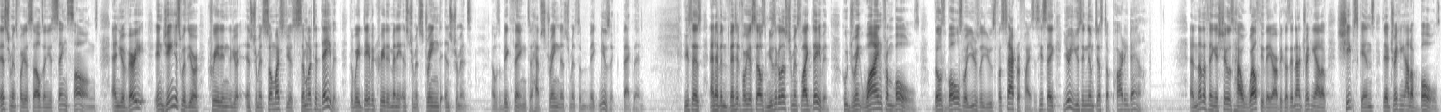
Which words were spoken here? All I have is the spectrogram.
instruments for yourselves and you sing songs. And you're very ingenious with your creating your instruments so much you're similar to David the way David created many instruments stringed instruments. That was a big thing to have stringed instruments to make music back then. He says and have invented for yourselves musical instruments like David who drink wine from bowls. Those bowls were usually used for sacrifices. He's saying you're using them just to party down Another thing, it shows how wealthy they are because they're not drinking out of sheepskins, they're drinking out of bowls.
